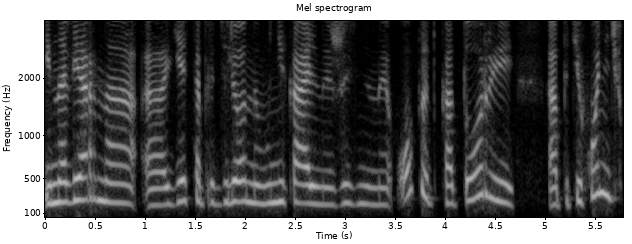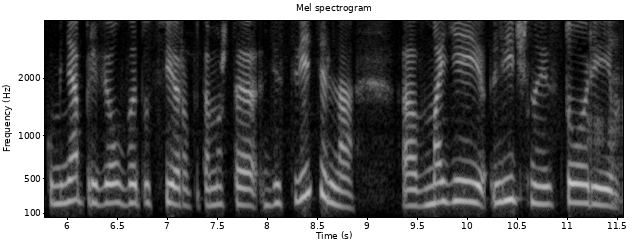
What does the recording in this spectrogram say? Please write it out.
И, наверное, э, есть определенный уникальный жизненный опыт, который э, потихонечку меня привел в эту сферу, потому что действительно э, в моей личной истории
